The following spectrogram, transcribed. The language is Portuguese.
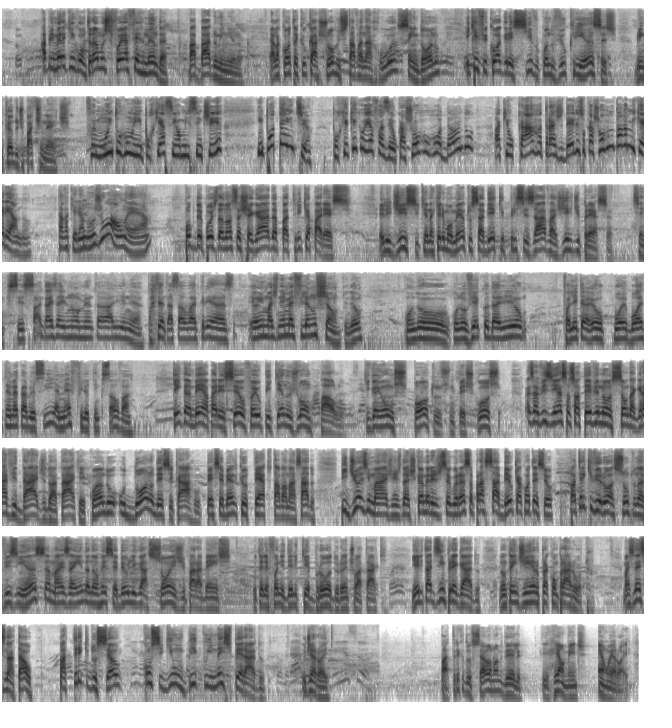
A primeira que encontramos foi a Fernanda, babá do menino. Ela conta que o cachorro estava na rua, sem dono, e que ficou agressivo quando viu crianças brincando de patinete. Foi muito ruim, porque assim eu me senti impotente. Porque o que, que eu ia fazer? O cachorro rodando aqui o carro atrás deles, o cachorro não estava me querendo. Estava querendo o João, é. Pouco depois da nossa chegada, Patrick aparece. Ele disse que naquele momento sabia que precisava agir depressa. Tinha que ser sagaz ali no momento ali, né? Para tentar salvar a criança. Eu imaginei minha filha no chão, entendeu? Quando, quando eu vi aquilo dali, eu falei que eu pôr bola na minha cabeça e é minha filha, eu tenho que salvar. Quem também apareceu foi o pequeno João Paulo, que ganhou uns pontos no pescoço mas a vizinhança só teve noção da gravidade do ataque quando o dono desse carro, percebendo que o teto estava amassado, pediu as imagens das câmeras de segurança para saber o que aconteceu. Patrick virou assunto na vizinhança, mas ainda não recebeu ligações de parabéns. O telefone dele quebrou durante o ataque. E ele está desempregado, não tem dinheiro para comprar outro. Mas nesse Natal, Patrick do Céu conseguiu um bico inesperado o de herói. Patrick do Céu é o nome dele e realmente é um herói.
